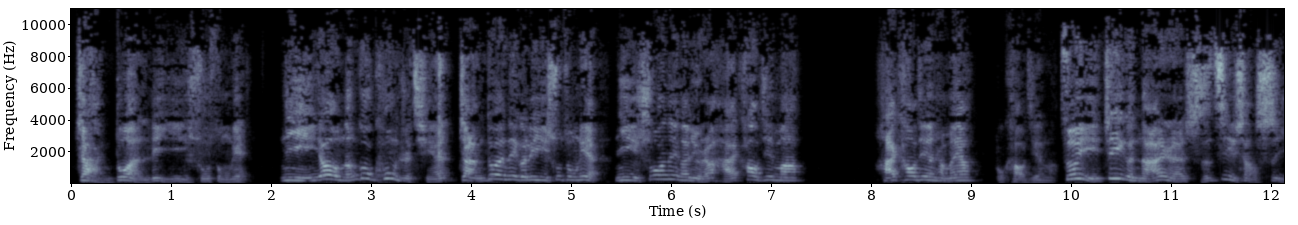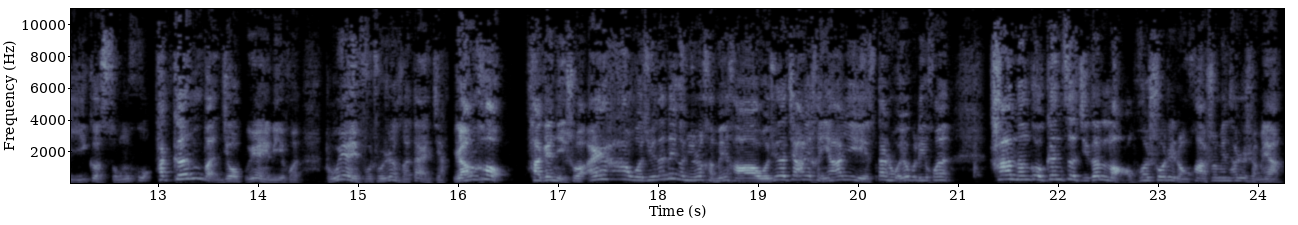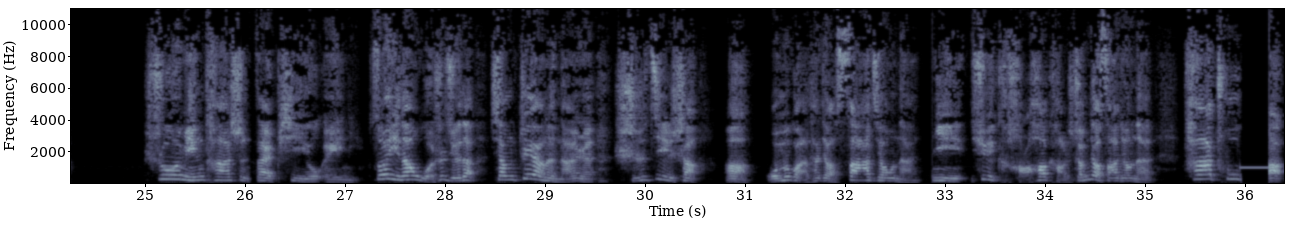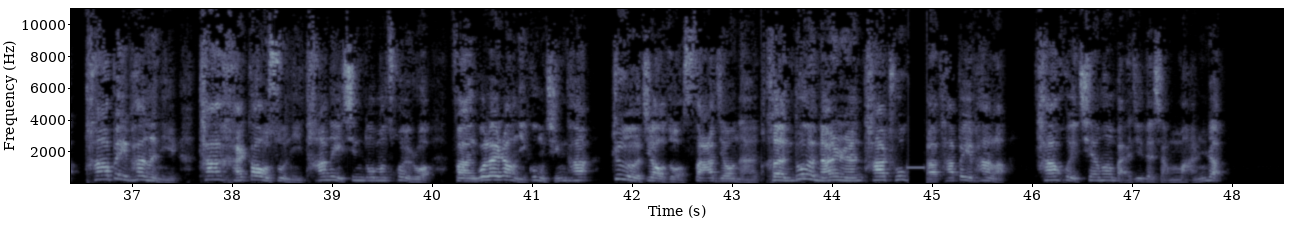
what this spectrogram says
斩断利益输送链。你要能够控制钱，斩断那个利益输送链，你说那个女人还靠近吗？还靠近什么呀？不靠近了。所以这个男人实际上是一个怂货，他根本就不愿意离婚，不愿意付出任何代价。然后他跟你说：“哎呀，我觉得那个女人很美好，我觉得家里很压抑，但是我又不离婚。”他能够跟自己的老婆说这种话，说明他是什么呀？说明他是在 PUA 你。所以呢，我是觉得像这样的男人，实际上啊，我们管他叫撒娇男。你去好好考虑什么叫撒娇男？他出。啊，他背叛了你，他还告诉你他内心多么脆弱，反过来让你共情他，这叫做撒娇男。很多的男人他出啊，他背叛了，他会千方百计的想瞒着，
